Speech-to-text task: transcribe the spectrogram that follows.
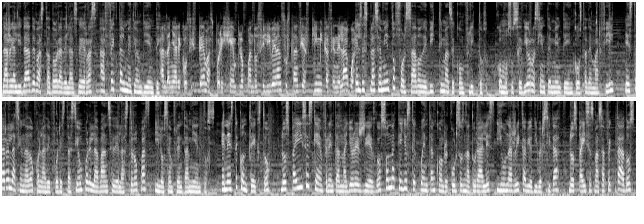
La realidad devastadora de las guerras afecta al medio ambiente, al dañar ecosistemas, por ejemplo, cuando se liberan sustancias químicas en el agua. El desplazamiento forzado de víctimas de conflictos, como sucedió recientemente en Costa de Marfil, está relacionado con la deforestación por el avance de las tropas y los enfrentamientos. En este contexto, los países que enfrentan mayores riesgos son aquellos que cuentan con recursos naturales y una rica biodiversidad. Los países más afectados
